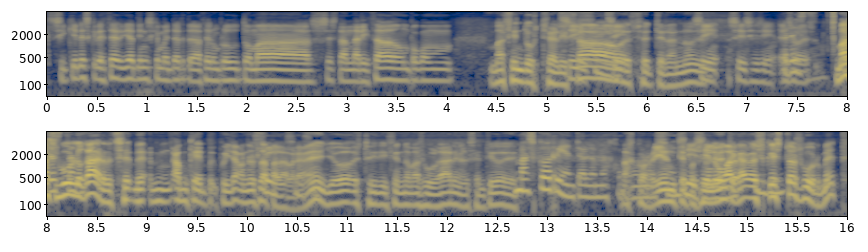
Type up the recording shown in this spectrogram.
si, quieres crecer ya tienes que meterte a hacer un producto más estandarizado, un poco más industrializado, etcétera, ¿no? Sí, sí, sí, sí eso es, Más vulgar, aunque cuidado, no es la palabra, ¿eh? Yo estoy diciendo más vulgar en el sentido de más corriente a lo mejor. Más corriente, posiblemente. Claro, es que esto es gourmet.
